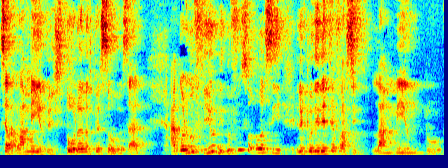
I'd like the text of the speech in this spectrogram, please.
sei lá, lamento, estourando as pessoas, sabe? Agora no filme não funcionou assim. Ele poderia ter falado assim, lamento,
